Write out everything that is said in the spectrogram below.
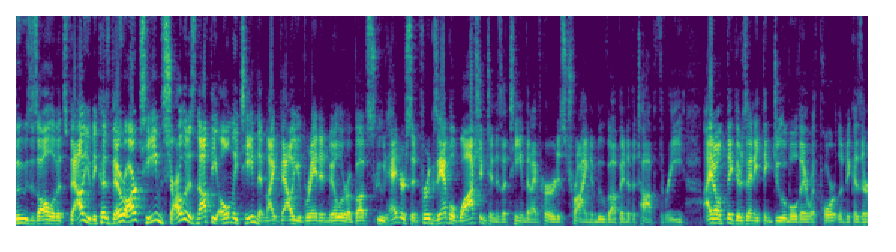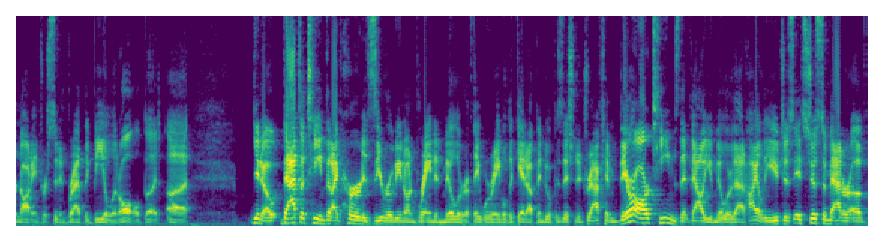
loses all of its value because there are teams. Charlotte is not the only team that might value Brandon Miller above Scoot Henderson. For example, Washington is a team that I've heard is trying to move up into the top three. I don't think there's anything doable there with Portland because they're not interested in Bradley Beal at all. But uh, you know, that's a team that I've heard is zeroed in on Brandon Miller if they were able to get up into a position to draft him. There are teams that value Miller that highly. You just it's just a matter of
